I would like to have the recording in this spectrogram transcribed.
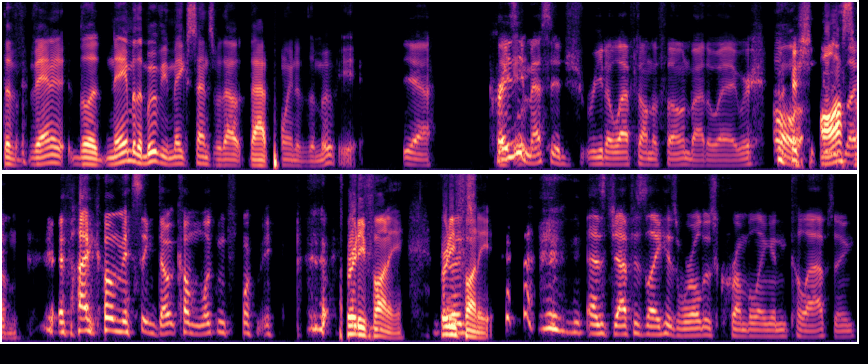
the van the name of the movie makes sense without that point of the movie. Yeah. Crazy it- message Rita left on the phone, by the way. Where Oh, where she like, awesome! if I go missing, don't come looking for me. Pretty funny. Pretty funny. As Jeff is like, his world is crumbling and collapsing,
